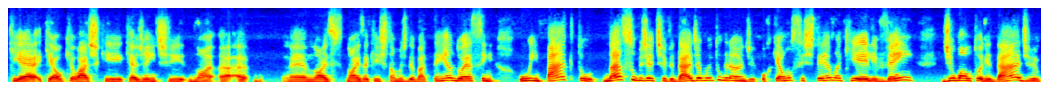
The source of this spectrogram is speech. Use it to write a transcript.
que é, que é o que eu acho que, que a gente... Nós, né, nós, nós aqui estamos debatendo é assim, o impacto na subjetividade é muito grande, porque é um sistema que ele vem de uma autoridade,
